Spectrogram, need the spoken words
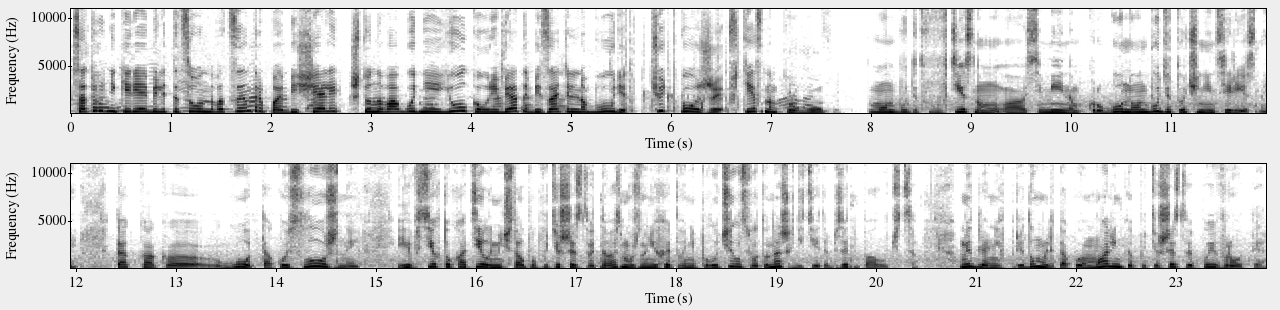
Сотрудники реабилитационного центра пообещали, что новогодняя елка у ребят обязательно будет, чуть позже, в тесном кругу. Он будет в тесном э, семейном кругу, но он будет очень интересный, так как э, год такой сложный, и все, кто хотел и мечтал попутешествовать, но, возможно, у них этого не получилось, вот у наших детей это обязательно получится. Мы для них придумали такое маленькое путешествие по Европе.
